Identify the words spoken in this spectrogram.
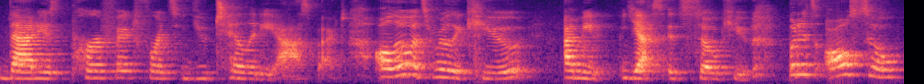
that is perfect for its utility aspect. Although it's really cute, I mean, yes, it's so cute, but it's also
